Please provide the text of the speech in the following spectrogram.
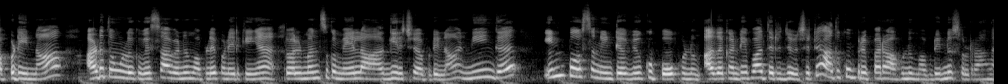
அப்படின்னா அடுத்து உங்களுக்கு விசா வேணும் அப்ளை பண்ணியிருக்கீங்க டுவெல் மந்த்ஸுக்கு மேலே ஆகிருச்சு அப்படின்னா நீங்கள் இன் பர்சன் இன்டர்வியூக்கு போகணும். அதை கண்டிப்பாக தெரிஞ்சு வச்சுட்டு அதுக்கும் ப்ரிப்பேர் ஆகணும் அப்படின்னு சொல்கிறாங்க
